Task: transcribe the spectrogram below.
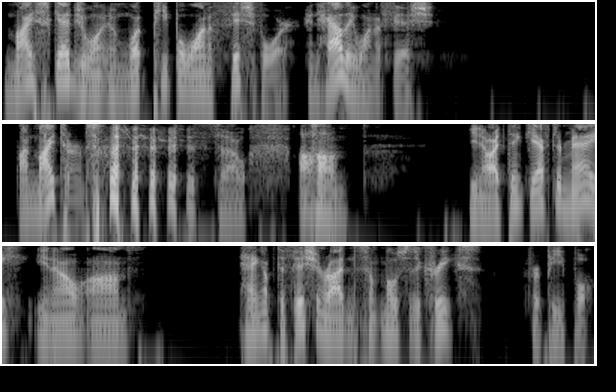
my schedule and what people want to fish for and how they want to fish on my terms. so, um, you know, I think after May, you know, um, hang up the fishing rod in some most of the creeks for people.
